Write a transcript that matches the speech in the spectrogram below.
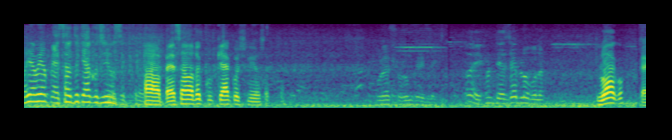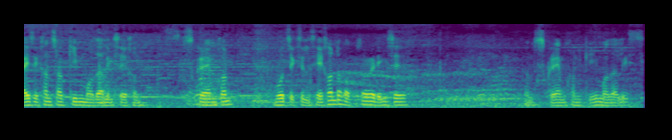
भैया भैया पैसा तो क्या कुछ नहीं हो सकता हाँ पैसा वाला तो क्या कुछ नहीं हो सकता पूरा शोरूम खरीद ले ओए एक टेस्ट ड्राइव लो बोला लो आको गाइस एखन सब की मजा लिखे एखन स्क्रैम कौन বহুত চেক্সি লাগিছে। সেইখনতো সকলোৱে দেখিছে। সেইখন স্ক্ৰেমখন কি মজা লাগিছে।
